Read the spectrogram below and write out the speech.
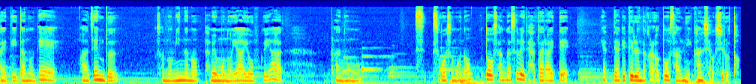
えていたので、まあ、全部そのみんなの食べ物や洋服やあの過ごすものお父さんが全て働いてやってあげてるんだからお父さんに感謝をしろと。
